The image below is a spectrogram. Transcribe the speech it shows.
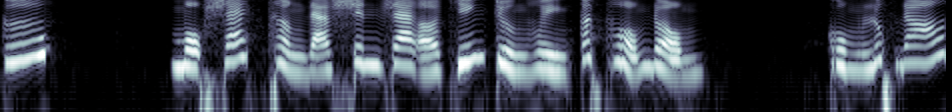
cứ. Một sát thần đã sinh ra ở chiến trường huyền cấp hỗn độn. Cùng lúc đó,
